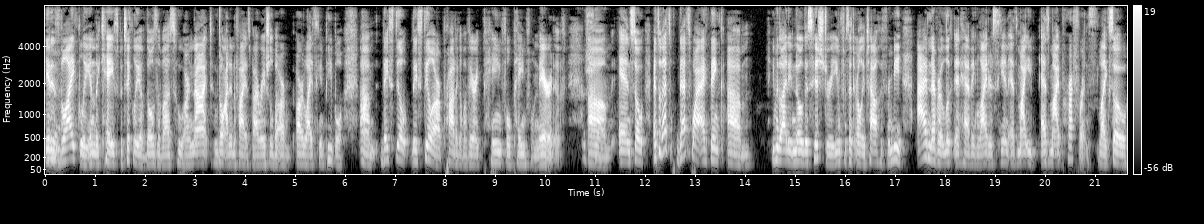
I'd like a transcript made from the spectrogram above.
it yeah. is likely in the case, particularly of those of us who are not, who don't identify as biracial, but are, are light skinned people, um, they still, they still are a product of a very painful, painful narrative. Sure. Um, and so, and so that's, that's why I think, um, even though I didn't know this history, even from such early childhood for me, I've never looked at having lighter skin as my, as my preference. Like, so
